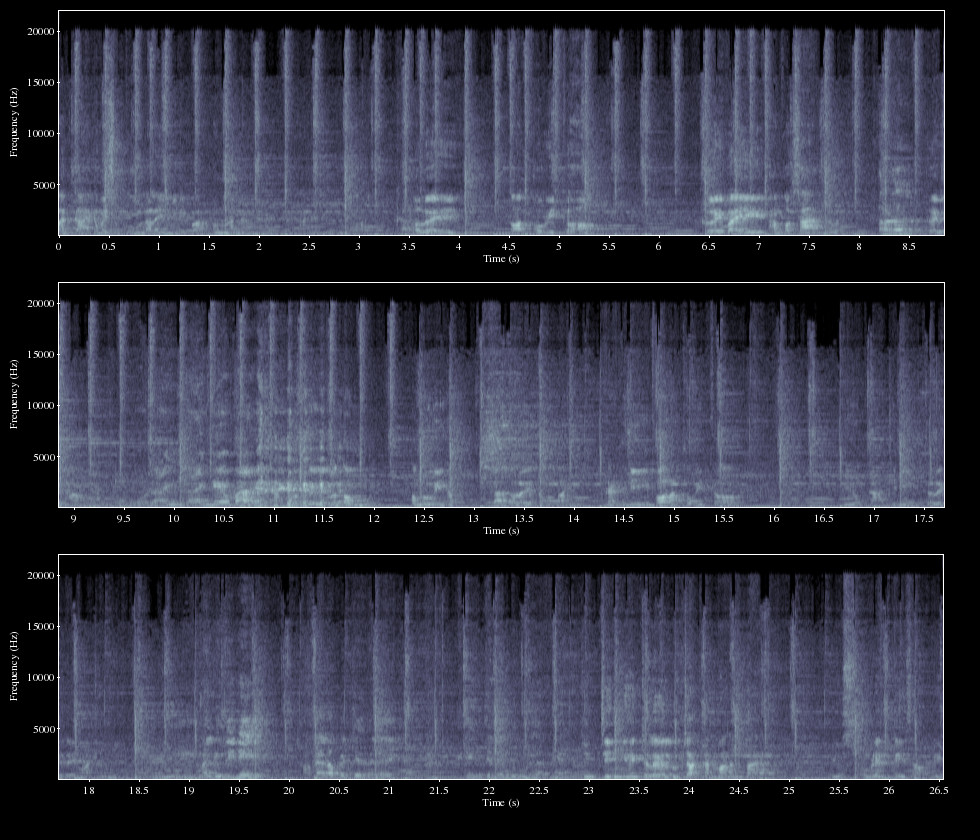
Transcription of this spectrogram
ร่างกายก็ไม่สมบูรณ์อะไรอย่างนี้ดีกว่าประมาณนั้นนะฮะร่างกายไม่สมบูรณ์เท่าไหร่ครับ ก็เลยตอนโควิดก็ เคยไปทำก่อสร้างด้วย เอาเลยเคยไปทำนะ โอ้โหหลายหลายแนวมากเลย ก็คือมันต้องต้องลุยครับครับ ก็เลยต้องไป แต่ทีนี้พอหลังโควิดก็มีโอกาสที่ดีก็เลยได้มาที่นี่ อืมมาอยู่ที่นี่ครับ แล้วเราไปเจอกันได้ยังไงเก่งเจริญรุ่งเรืองเนี่ยจริงๆเฮงเจริญรู้จักกันมาตั้งแต่ อยู่ผมเล่นดนตรีสาวรี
